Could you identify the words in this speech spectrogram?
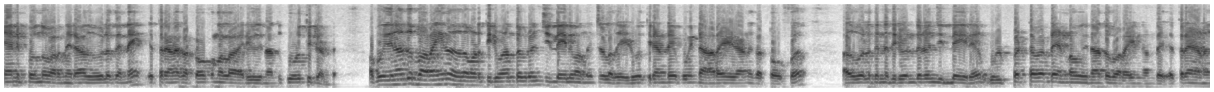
ഞാനിപ്പോ ഒന്ന് പറഞ്ഞുതരാം. അതുപോലെ തന്നെ എത്രയാണ് കട്ട് ഓഫ് എന്നുള്ള കാര്യം ഇതിനകത്ത് കൊടുത്തിട്ടുണ്ട്. അപ്പൊ ഇതിനകത്ത് പറയുന്നത് നമ്മുടെ തിരുവനന്തപുരം ജില്ലയിൽ വന്നിട്ടുള്ളത് എഴുപത്തിരണ്ട് പോയിന്റ് ആറ് ഏഴാണ് കട്ട് ഓഫ് അതുപോലെ തന്നെ തിരുവനന്തപുരം ജില്ലയിൽ ഉൾപ്പെട്ടവരുടെ എണ്ണം ഇതിനകത്ത് പറയുന്നുണ്ട്. എത്രയാണ്?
